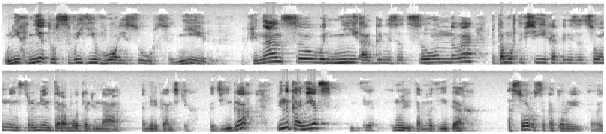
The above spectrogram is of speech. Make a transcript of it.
У них нет своего ресурса, ни финансового, ни организационного, потому что все их организационные инструменты работали на американских деньгах. И, наконец, э, ну или там на деньгах Сороса, который э,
